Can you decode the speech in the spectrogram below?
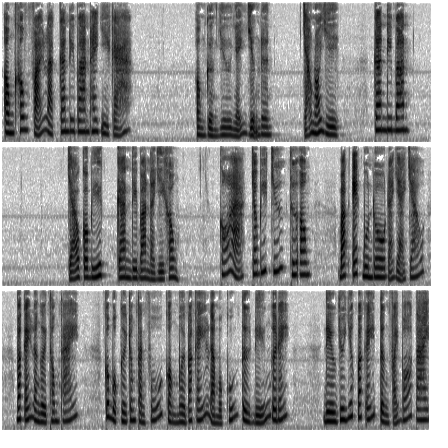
Ông không phải là Candyban hay gì cả. Ông gần như nhảy dựng lên. Cháu nói gì? Candyban. Cháu có biết Candyban là gì không? Có ạ, à, cháu biết chứ, thưa ông. Bác Edmundo đã dạy cháu. Bác ấy là người thông thái. Có một người trong thành phố còn mời bác ấy là một cuốn từ điển cơ đấy. Điều duy nhất bác ấy từng phải bó tay,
